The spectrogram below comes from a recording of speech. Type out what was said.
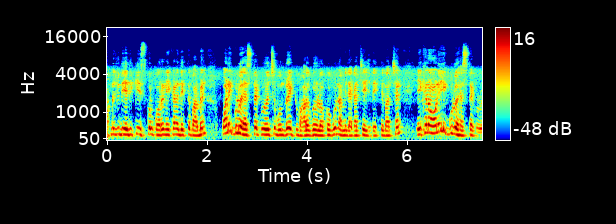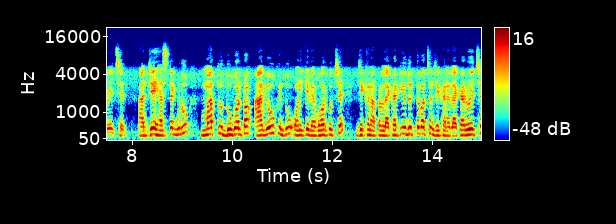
আপনি যদি এদিকে স্ক্রল করেন, এখানে দেখতে পারবেন অনেকগুলো হ্যাশট্যাগ রয়েছে বন্ধুরা, একটু ভালো করে লক্ষ্য করুন, আমি দেখাচ্ছি, এই যে দেখতে পাচ্ছেন, এখানে অনেকগুলো হ্যাশট্যাগ রয়েছে। আর যে হ্যাশট্যাগুলো মাত্র দু ঘণ্টা আগেও কিন্তু অনেকে ব্যবহার করছে, যেখানে আপনার লেখাটিও দেখতে পাচ্ছেন, যেখানে লেখা রয়েছে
